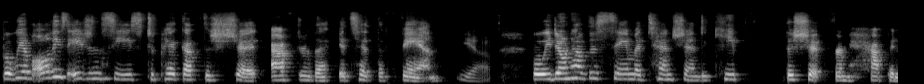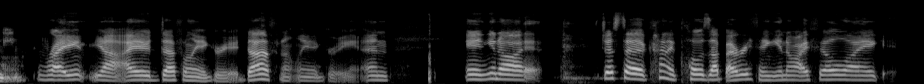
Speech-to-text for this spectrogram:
But we have all these agencies to pick up the shit after the it's hit the fan. yeah. But we don't have the same attention to keep the shit from happening. Right. Yeah, I definitely agree. Definitely agree. And and you know, just to kind of close up everything, you know, I feel like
